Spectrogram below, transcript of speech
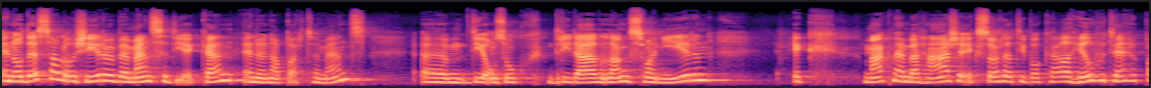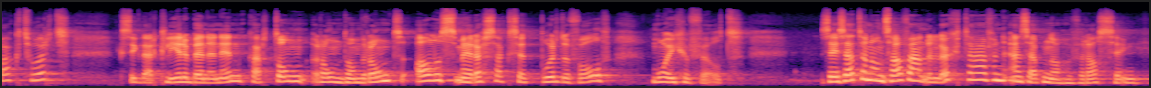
In Odessa logeren we bij mensen die ik ken in een appartement, um, die ons ook drie dagen lang soigneren. Ik maak mijn bagage, ik zorg dat die bokaal heel goed ingepakt wordt. Ik zet daar kleren binnenin, karton rondom rond, alles. Mijn rugzak zit boordevol mooi gevuld. Zij zetten ons af aan de luchthaven en ze hebben nog een verrassing.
